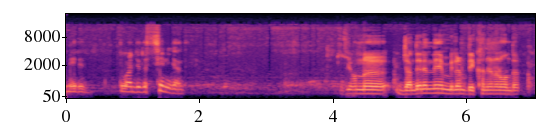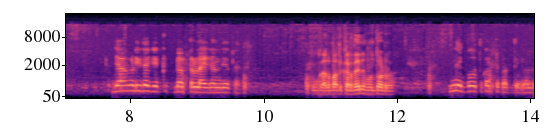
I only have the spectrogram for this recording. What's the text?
ਮੇਰੇ ਤੋਂ ਅੱਜ ਦੱਸੇ ਨਹੀਂ ਜਾਂਦੇ। ਤੁਸੀਂ ਹੁਣ ਜਾਂਦੇ ਰਹਿੰਦੇ ਮਿਲਣ ਦੇਖਣ ਇਹਨਾਂ ਨੂੰ ਅੰਦਰ? ਜਾਗੜੀ ਦਾ ਜੇ ਡਾਕਟਰ ਲੈ ਜਾਂਦੇ ਤਾਂ। ਕੋਈ ਗੱਲਬਾਤ ਕਰਦੇ ਨੇ ਹੁਣ ਤੁਹਾਡੇ ਨਾਲ? ਨਹੀਂ ਬਹੁਤ ਘੱਟ ਕਰਦੇ ਗੱਲ।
